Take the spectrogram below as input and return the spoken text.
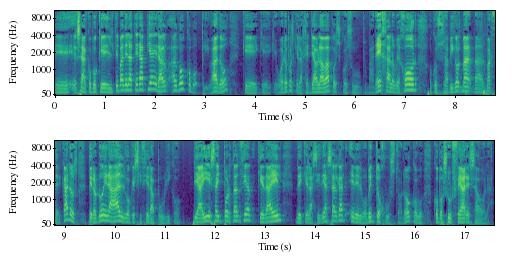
Eh, o sea, como que el tema de la terapia era algo como privado, que, bueno, pues que la gente hablaba pues con su pareja a lo mejor, o con sus amigos más, más, cercanos, pero no era algo que se hiciera público. De ahí esa importancia que da él de que las ideas salgan en el momento justo, ¿no? Como, como surfear esa ola.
